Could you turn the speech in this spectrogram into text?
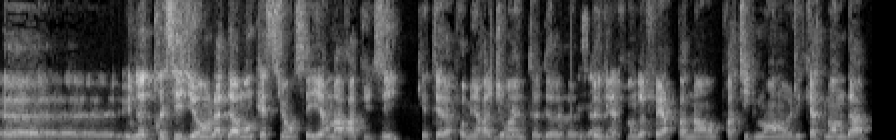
Euh, une autre précision, la dame en question, c'est Irma Rapuzzi, qui était la première adjointe de, de de Fer pendant pratiquement les quatre mandats.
